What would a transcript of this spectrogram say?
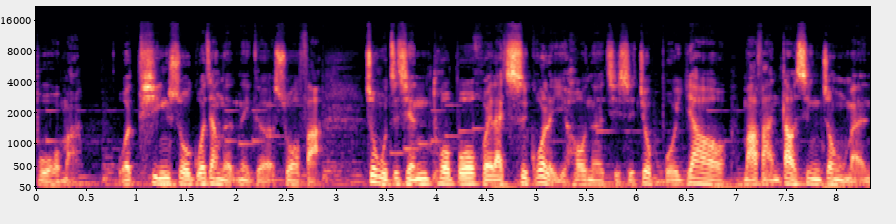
钵嘛。我听说过这样的那个说法，中午之前托钵回来吃过了以后呢，其实就不要麻烦到信众们，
